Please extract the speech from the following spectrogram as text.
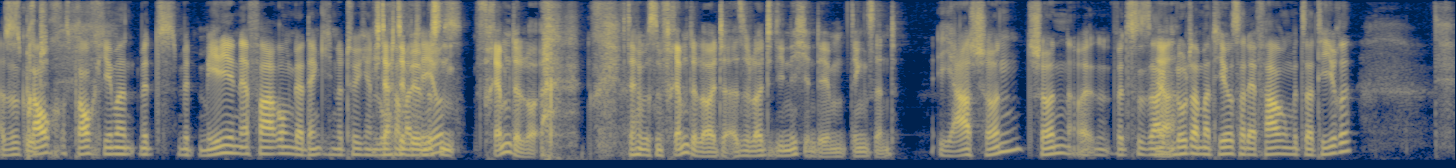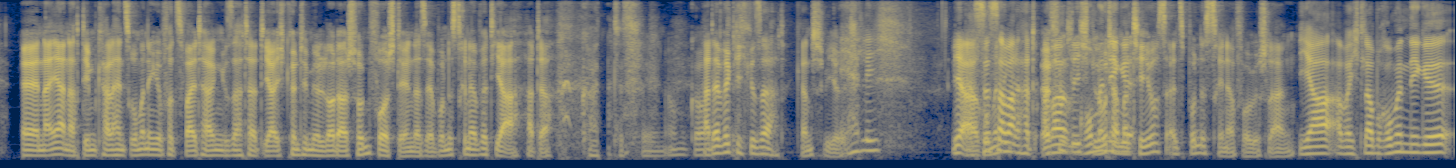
Also es Gut. braucht, es braucht jemand mit, mit Medienerfahrung, da denke ich natürlich an Ich Lothar dachte, wir Matthäus. müssen fremde Leute. Ich dachte, wir müssen fremde Leute, also Leute, die nicht in dem Ding sind. Ja, schon, schon. Aber würdest du sagen, Ja. Lothar Matthäus hat Erfahrung mit Satire? Äh, naja, nachdem Karl-Heinz Rummenigge vor zwei Tagen gesagt hat, ja, ich könnte mir Lodder schon vorstellen, dass er Bundestrainer wird, ja, hat er. Gottes Willen, um Gott. Hat er wirklich gesagt. Ganz schwierig. Ehrlich? Ja, Das ist Rummenigge aber- hat aber öffentlich Lothar Rummenigge- Matthäus als Bundestrainer vorgeschlagen. Ja, aber ich glaube, Rummenigge,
